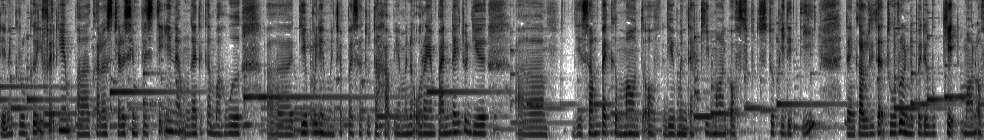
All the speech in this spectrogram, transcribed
Daniel Kruger effect ni uh, kalau secara simplistik ni nak mengatakan bahawa uh, dia boleh mencapai satu tahap yang mana orang yang pandai tu dia uh, dia sampai ke mount of dia mendaki mount of stupidity. Dan kalau dia tak turun daripada bukit mount of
